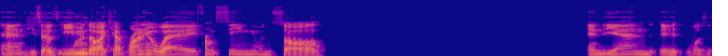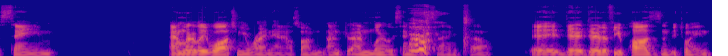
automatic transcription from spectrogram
And he says, even though I kept running away from seeing you in Seoul, in the end, it was the same. I'm literally watching it right now, so I'm I'm, I'm literally saying this thing. So it, there there are the few pauses in between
